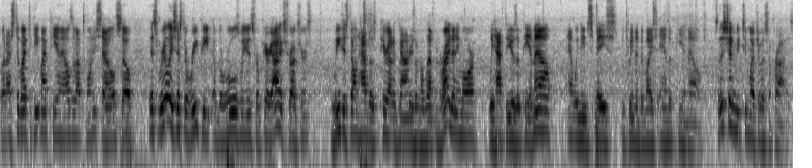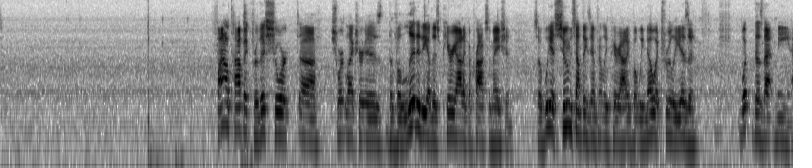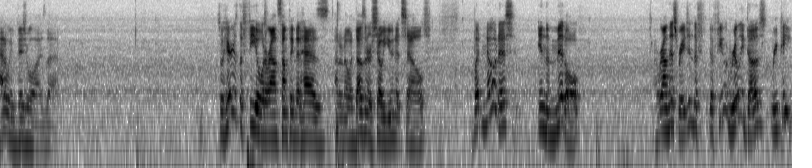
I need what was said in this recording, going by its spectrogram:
but I still like to keep my PMLs about 20 cells. So this really is just a repeat of the rules we use for periodic structures. We just don't have those periodic boundaries on the left and right anymore. We have to use a PML, and we need space between the device and the PML. So this shouldn't be too much of a surprise. Final topic for this short uh, short lecture is the validity of this periodic approximation. So if we assume something's infinitely periodic, but we know it truly isn't, what does that mean? How do we visualize that? So here's the field around something that has, I don't know, a dozen or so unit cells. But notice in the middle, around this region, the, the field really does repeat.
